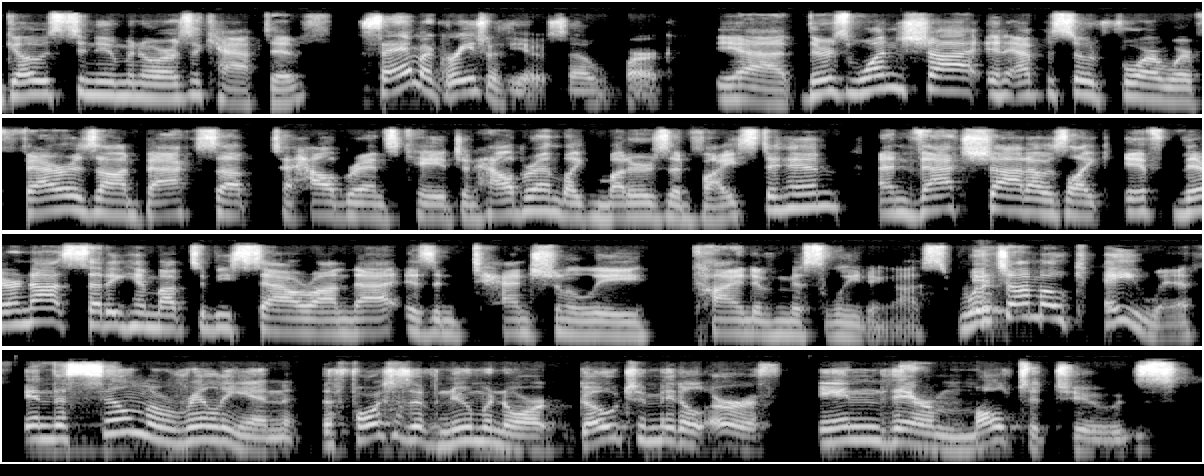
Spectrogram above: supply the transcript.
goes to Numenor as a captive. Sam agrees with you, so work. Yeah, there's one shot in episode four where Pharazon backs up to Halbrand's cage and Halbrand like mutters advice to him. And that shot, I was like, if they're not setting him up to be Sauron, that is intentionally kind of misleading us, which I'm okay with. In the Silmarillion, the forces of Numenor go to Middle Earth in their multitudes,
